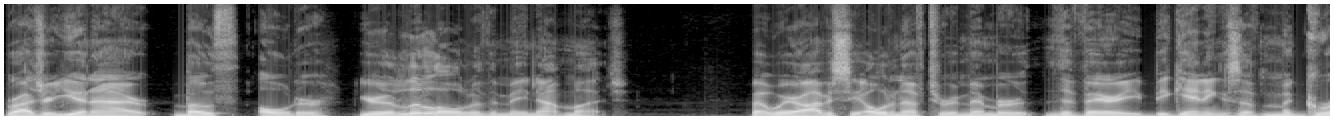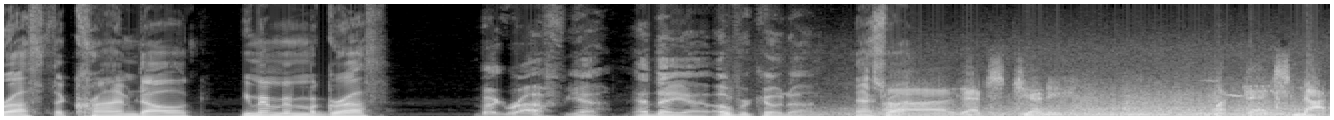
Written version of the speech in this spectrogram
Roger, you and I are both older. You're a little older than me, not much. But we're obviously old enough to remember the very beginnings of McGruff the crime dog. You remember McGruff? McGruff, yeah. Had the uh, overcoat on. That's right. Ah, that's Jenny. But that's not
